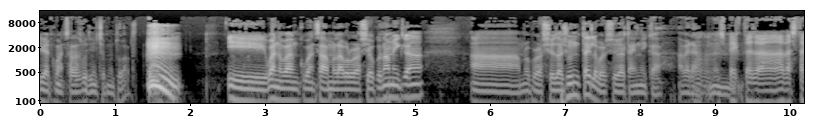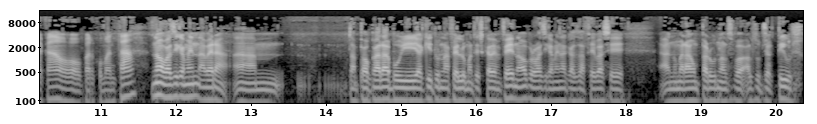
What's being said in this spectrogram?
i vam començar a les 8 i mitja puntuals. I, bueno, vam començar amb la valoració econòmica, amb la valoració de junta i la valoració de tècnica. A veure, Mm. Aspectes a, a destacar o per comentar. No, bàsicament, a veure, um, tampoc ara vull aquí tornar a fer el mateix que vam fer, no? però bàsicament el que es va fer va ser enumerar un per un els, els objectius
